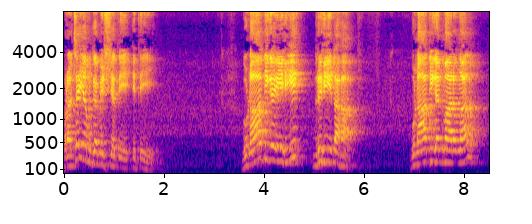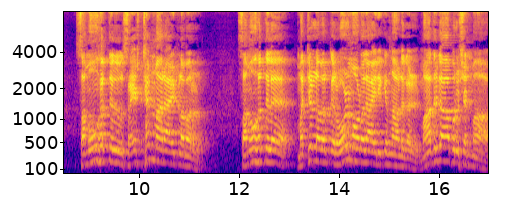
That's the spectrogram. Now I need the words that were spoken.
പ്രചയം ഗമിഷ്യതി ഇതി. ഗുണാധികൈഹി ഗൃഹീത. ഗുണാധികന്മാരെന്നാൽ സമൂഹത്തിൽ ശ്രേഷ്ഠന്മാരായിട്ടുള്ളവർ സമൂഹത്തിൽ മറ്റുള്ളവർക്ക് റോൾ മോഡലായിരിക്കുന്ന ആളുകൾ മാതൃകാ പുരുഷന്മാർ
